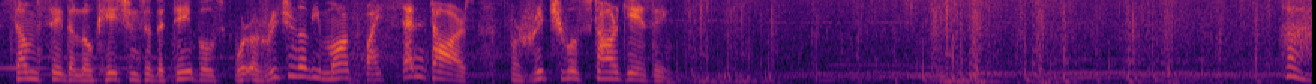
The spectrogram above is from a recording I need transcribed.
Some say the locations of the tables were originally marked by centaurs for ritual stargazing. Huh.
